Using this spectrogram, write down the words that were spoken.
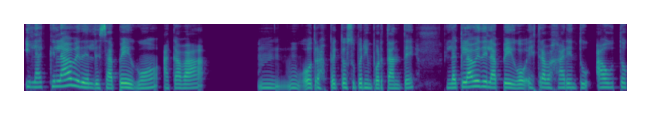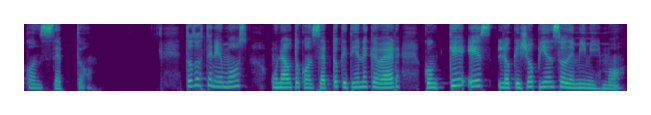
Y la clave del desapego, acá va otro aspecto súper importante, la clave del apego es trabajar en tu autoconcepto. Todos tenemos un autoconcepto que tiene que ver con qué es lo que yo pienso de mí mismo,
